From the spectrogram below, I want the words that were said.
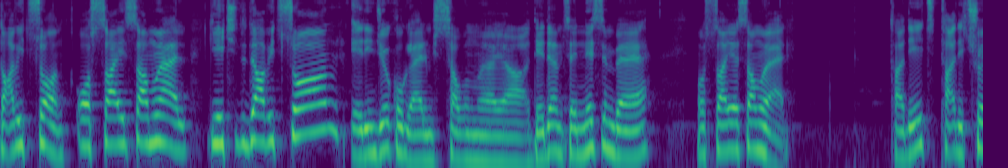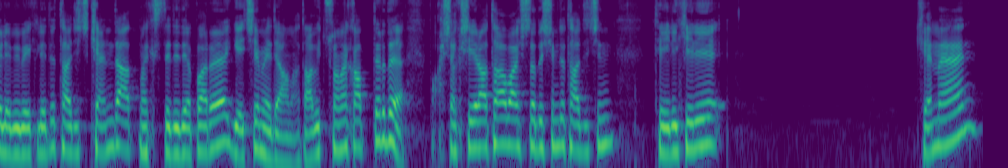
Davidson, Osayi Samuel, geçti Davidson. Edin Dzeko gelmiş savunmaya ya. Dedem sen nesin be? Osayi Samuel. Tadic, Tadic şöyle bir bekledi. Tadic kendi atmak istedi deparı. Geçemedi ama. Davidson'a kaptırdı. Başakşehir hata başladı. Şimdi Tadic'in tehlikeli Kemen.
